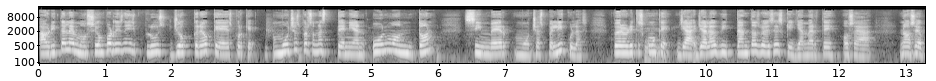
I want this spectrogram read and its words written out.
ahorita la emoción por Disney Plus yo creo que es porque muchas personas tenían un montón sin ver muchas películas. Pero ahorita es como Sí. que ya, ya las vi tantas veces que ya me harté. O sea, no sé,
